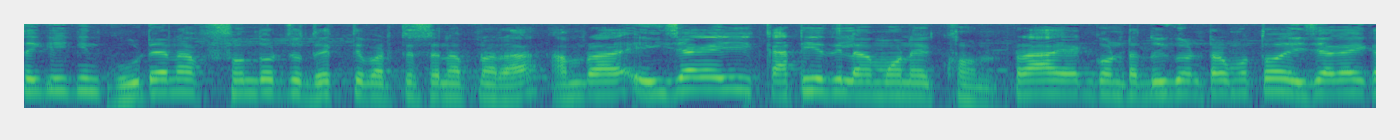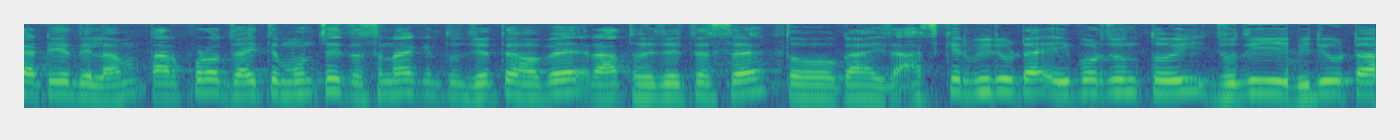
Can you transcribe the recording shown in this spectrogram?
থেকেই কিন্তু গুড এনাফ সৌন্দর্য দেখতে পারতেছেন আপনারা। আমরা এই জায়গায় কাটিয়ে দিলাম অনেকক্ষণ। প্রায় এক ঘণ্টা, দুই ঘণ্টার মতো এই জায়গায় কাটিয়ে দিলাম। তারপরও যাইতে মন চাইতেছে না, কিন্তু যেতে হবে, রাত হয়ে যেতেছে তো গাইজ আজকের ভিডিওটা এই পর্যন্তই। যদি ভিডিওটা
